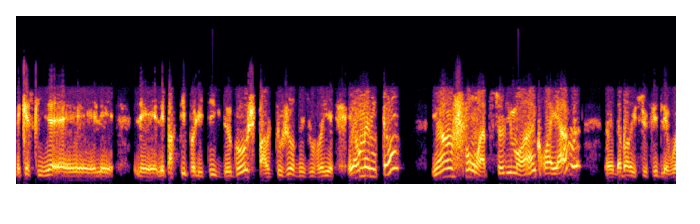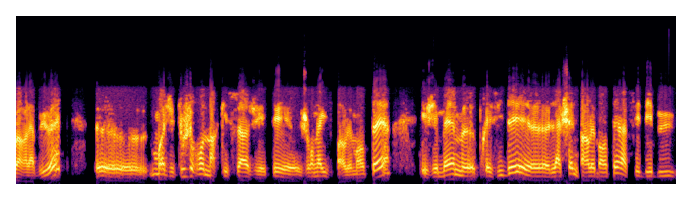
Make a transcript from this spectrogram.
Mais qu'est-ce qu'il y a? Les, les, les partis politiques de gauche parlent toujours des ouvriers. Et en même temps, il y a un fond absolument incroyable. Euh, D'abord, il suffit de les voir à la buette. Euh, moi, j'ai toujours remarqué ça. J'ai été euh, journaliste parlementaire et j'ai même euh, présidé la chaîne parlementaire à ses débuts.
